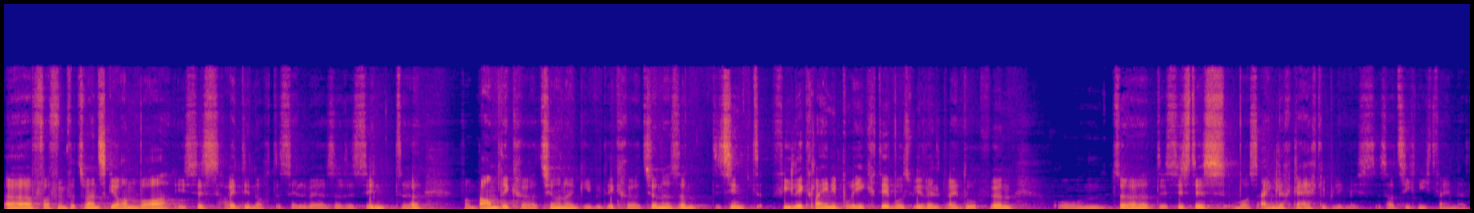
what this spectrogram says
äh, vor 25 Jahren war, ist es heute noch dasselbe. Also das sind äh, von Baumdekorationen, Giebeldekorationen, also das sind viele kleine Projekte, was wir weltweit durchführen und äh, das ist das, was eigentlich gleich geblieben ist. Das hat sich nicht verändert.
